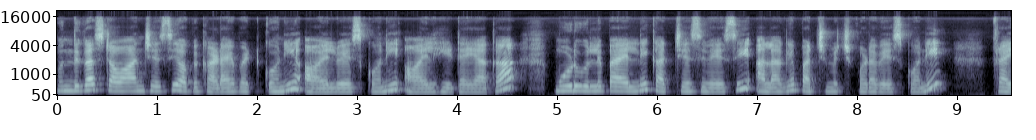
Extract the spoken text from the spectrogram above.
ముందుగా స్టవ్ ఆన్ చేసి ఒక కడాయి పెట్టుకొని ఆయిల్ వేసుకొని ఆయిల్ హీట్ అయ్యాక మూడు ఉల్లిపాయల్ని కట్ చేసి వేసి అలాగే పచ్చిమిర్చి కూడా వేసుకొని ఫ్రై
